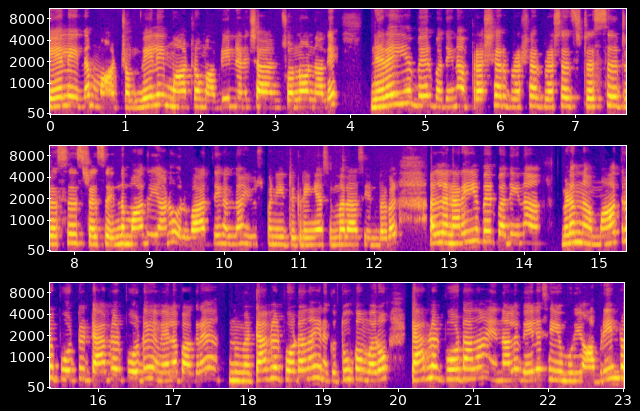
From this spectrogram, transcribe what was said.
வேலையில மாற்றம் வேலை மாற்றம் அப்படின்னு நினைச்சா சொன்னோம்னாலே நிறைய பேர் பாத்தீங்கன்னா pressure pressure pressure stress stress stress இந்த மாதிரியான ஒரு வார்த்தைகள் தான் யூஸ் பண்ணிட்டு இருக்கிறீங்க சிம்மராசி என்பர்கள். அதுல நிறைய பேர் பாத்தீங்கன்னா மேடம் நான் மாத்திரை போட்டு டேப்லெட் போட்டு வேலை பார்க்குறேன். டேப்லெட் போட்டாதான் எனக்கு தூக்கம் வரும். டேப்லெட் போட்டாதான் என்னால வேலை செய்ய முடியும். அப்படின்ற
